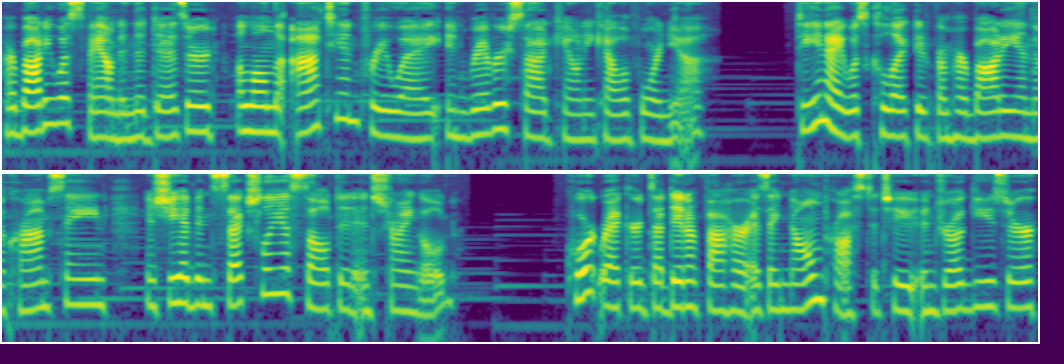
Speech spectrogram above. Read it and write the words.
her body was found in the desert along the I 10 freeway in Riverside County, California. DNA was collected from her body in the crime scene, and she had been sexually assaulted and strangled. Court records identify her as a known prostitute and drug user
